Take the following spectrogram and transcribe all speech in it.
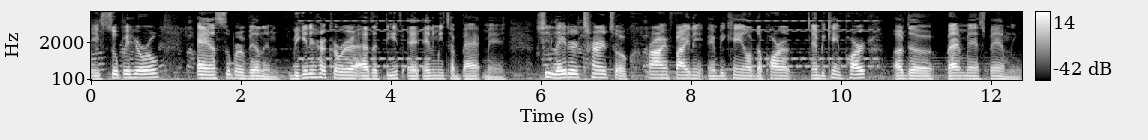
a superhero and supervillain, beginning her career as a thief and enemy to Batman. She later turned to crime fighting and became the part and became part of the Batman's family.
